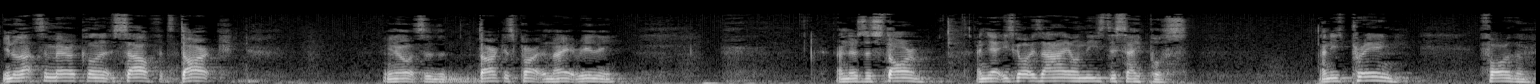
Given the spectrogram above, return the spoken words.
You know, that's a miracle in itself. It's dark. You know, it's the darkest part of the night, really. And there's a storm. And yet he's got his eye on these disciples. And he's praying for them.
